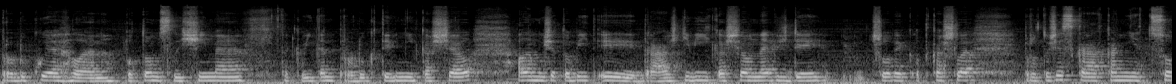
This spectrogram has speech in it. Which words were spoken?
produkuje hlen. Potom slyšíme takový ten produktivní kašel, ale může to být i dráždivý kašel, nevždy člověk odkašle, protože zkrátka něco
